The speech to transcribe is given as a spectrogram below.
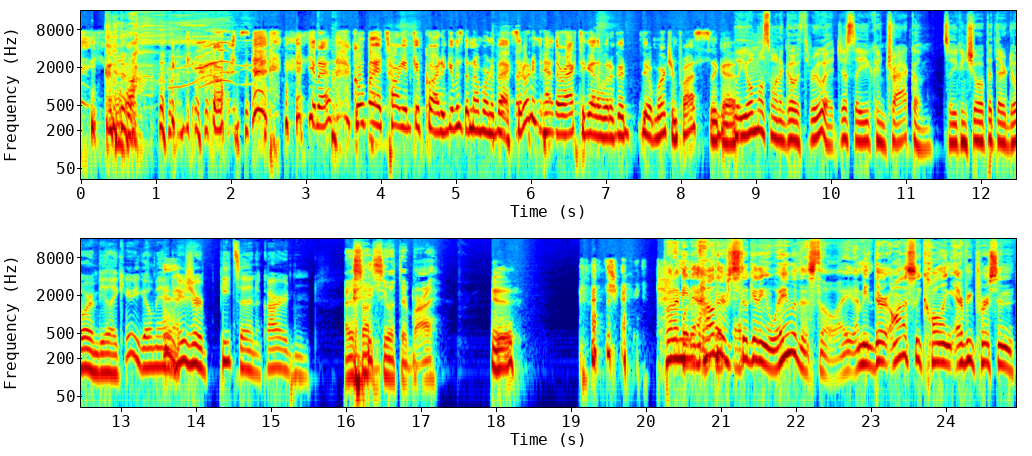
you know, cards. you know, go buy a Target gift card and give us the number on the back. So they don't even have their act together with a good, you know, merchant processing. Uh, Well, you almost want to go through it just so you can track them. So you can show up at their door and be like, "Here you go, man. Yeah. Here's your pizza and a card." And I just want to see what they buy. yeah, that's right. But I mean, Well, how they're still getting away with this, though? I, I mean, they're honestly calling every person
